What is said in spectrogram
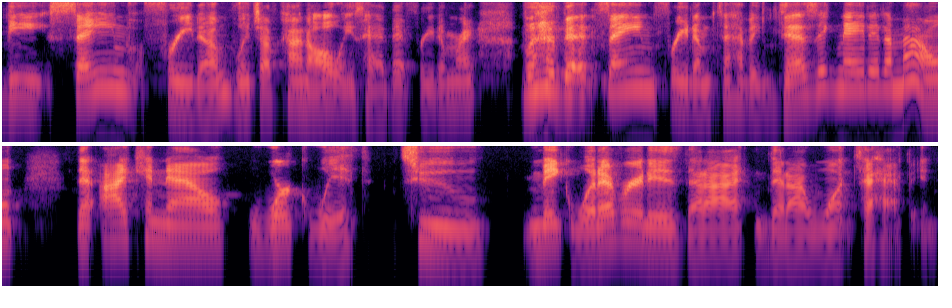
the same freedom, which I've kind of always had that freedom, right? But that same freedom to have a designated amount that I can now work with to make whatever it is that I that I want to happen.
